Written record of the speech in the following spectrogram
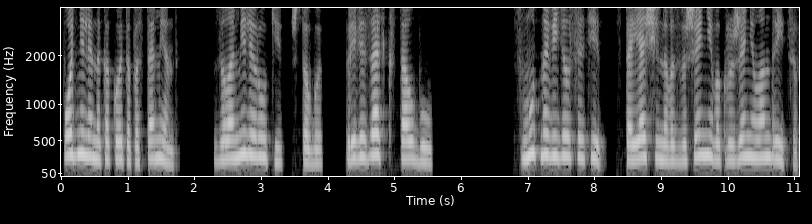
подняли на какой-то постамент, заломили руки, чтобы привязать к столбу. Смутно виделся Тит, стоящий на возвышении в окружении ландрийцев.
